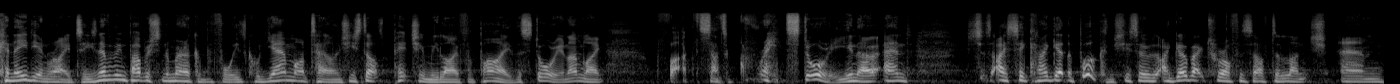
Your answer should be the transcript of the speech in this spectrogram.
Canadian writer. He's never been published in America before. He's called Yann Martel. And she starts pitching me Life of Pi, the story. And I'm like, Fuck, this sounds a great story, you know. And I said, Can I get the book? And she said, I go back to her office after lunch. And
